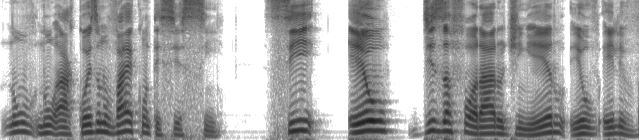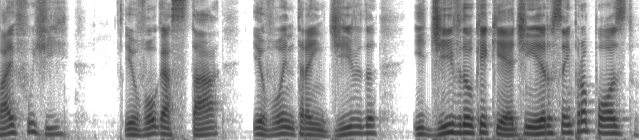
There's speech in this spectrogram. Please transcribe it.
não, não, a coisa não vai acontecer assim. Se eu desaforar o dinheiro, eu, ele vai fugir. Eu vou gastar, eu vou entrar em dívida. E dívida o que, que é? Dinheiro sem propósito.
